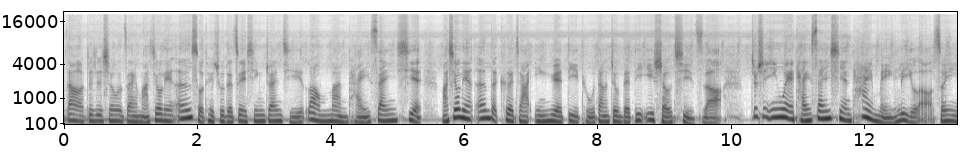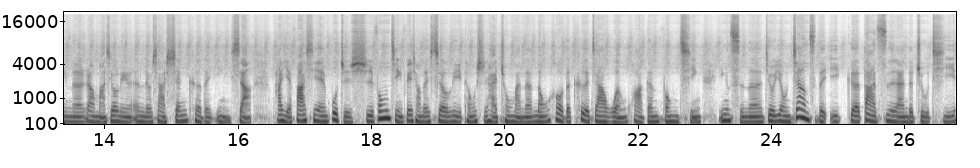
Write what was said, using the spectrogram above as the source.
到》，这是收录在马修·连恩所推出的最新专辑《浪漫台三线》马修·连恩的客家音乐地图当中的第一首曲子啊。就是因为台三线太美丽了，所以呢，让马修·连恩留下深刻的印象。他也发现，不只是风景非常的秀丽，同时还充满了浓厚的客家文化跟风情。因此呢，就用这样子的一个大自然的主题，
